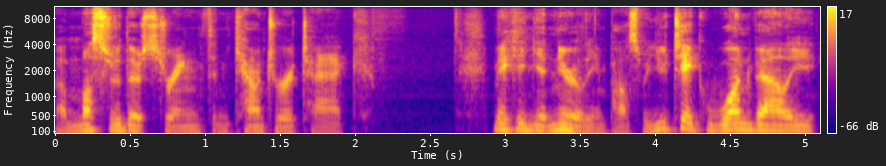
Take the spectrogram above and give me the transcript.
uh, muster their strength and counterattack making it nearly impossible. You take one valley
